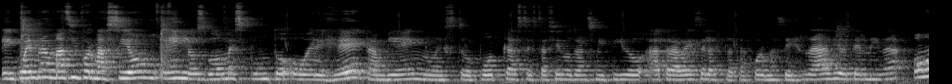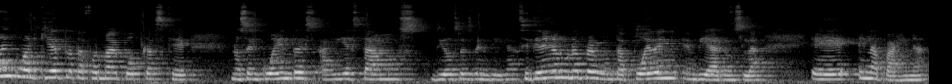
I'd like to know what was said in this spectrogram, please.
Encuentra más información en losgomez.org. También nuestro podcast está siendo transmitido a través de las plataformas de Radio Eternidad o en cualquier plataforma de podcast que nos encuentres. Ahí estamos. Dios les bendiga. Si tienen alguna pregunta, pueden enviárnosla eh, en la página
